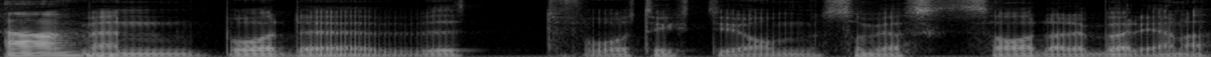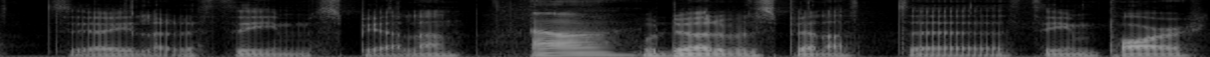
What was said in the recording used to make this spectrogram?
Ja. Men både vi två tyckte ju om, som jag sa där i början, att jag gillade Theme-spelen. ja. Och du hade väl spelat eh, Theme Park?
